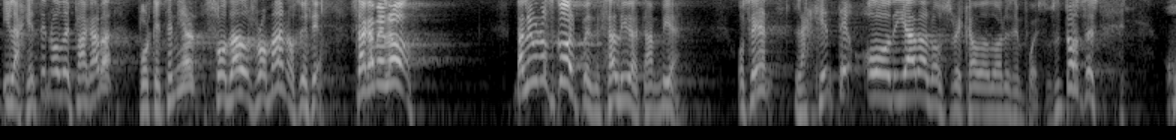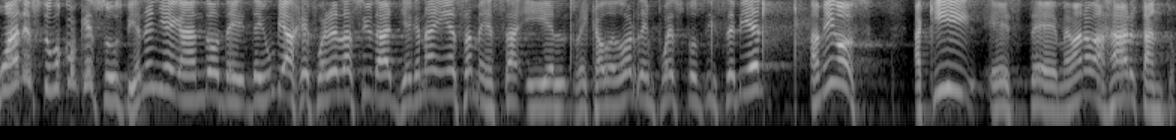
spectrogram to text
y la gente no le pagaba porque tenían soldados romanos. Decía, ságamelo, dale unos golpes de salida también. O sea, la gente odiaba a los recaudadores de impuestos. Entonces, Juan estuvo con Jesús, vienen llegando de, un viaje fuera de la ciudad, llegan ahí a esa mesa y el recaudador de impuestos dice, bien, amigos, aquí este, me van a bajar tanto.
